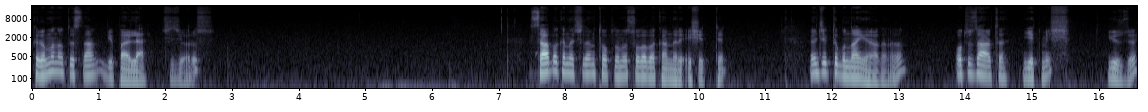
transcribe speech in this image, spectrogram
kırılma noktasından bir paralel çiziyoruz. Sağa bakan açıların toplamı sola bakanları eşitti. Öncelikle bundan yararlanalım. 30 artı 70 100'dür.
